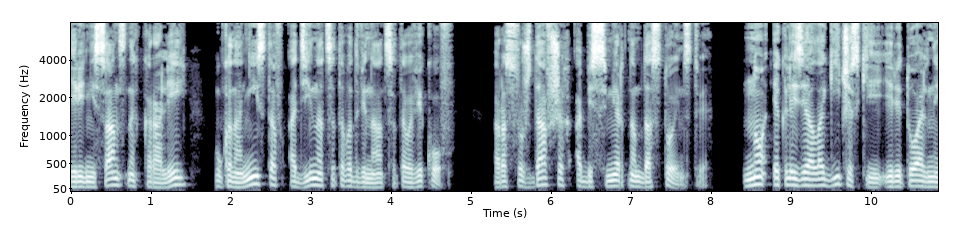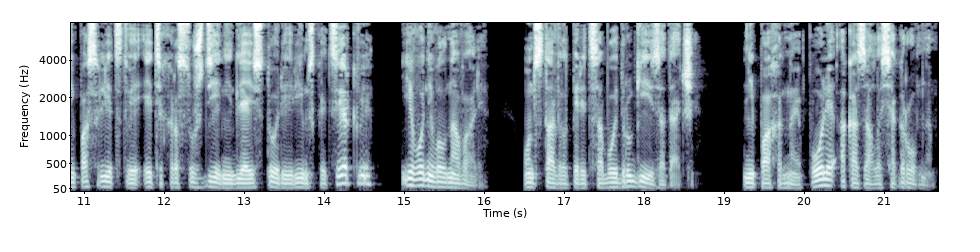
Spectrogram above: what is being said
и ренессансных королей у канонистов XI-XII веков, рассуждавших о бессмертном достоинстве. Но экклезиологические и ритуальные последствия этих рассуждений для истории римской церкви его не волновали. Он ставил перед собой другие задачи. Непаханное поле оказалось огромным.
